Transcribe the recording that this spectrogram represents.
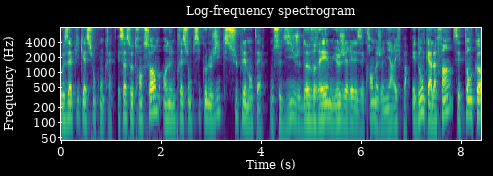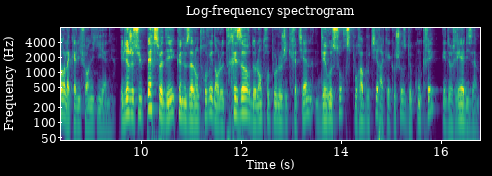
aux applications concrètes. Et ça se transforme en une pression psychologique supplémentaire. On se dit, je devrais mieux gérer les écrans, mais je n'y arrive pas. Et donc, à la fin, c'est encore la Californie qui gagne. Eh bien, je suis persuadé que nous allons trouver dans le trésor de l'anthropologie chrétienne des ressources pour aboutir à quelque chose de concret et de réalisable.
